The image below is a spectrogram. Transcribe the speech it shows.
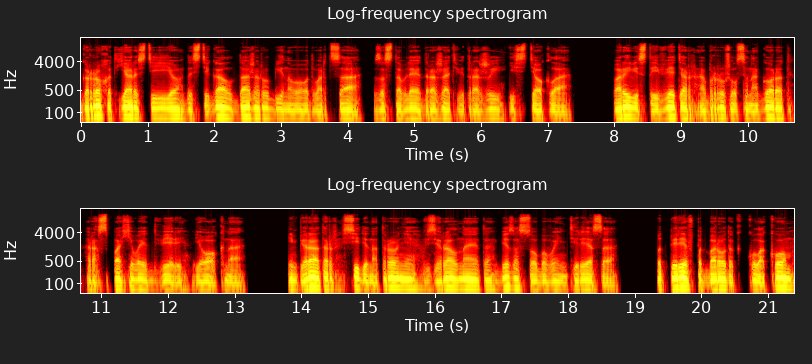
Грохот ярости ее достигал даже Рубинового дворца, заставляя дрожать витражи и стекла. Порывистый ветер обрушился на город, распахивая двери и окна. Император, сидя на троне, взирал на это без особого интереса. Подперев подбородок кулаком,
